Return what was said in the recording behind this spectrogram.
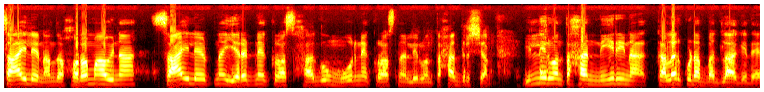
ಸಾಯಿ ಲೇನ್ ಅಂದ್ರೆ ಹೊರಮಾವಿನ ಸಾಯಿ ಲೇಔಟ್ನ ಎರಡನೇ ಕ್ರಾಸ್ ಹಾಗೂ ಮೂರನೇ ಕ್ರಾಸ್ ನಲ್ಲಿರುವಂತಹ ದೃಶ್ಯ. ಇಲ್ಲಿರುವಂತಹ ನೀರಿನ ಕಲರ್ ಕೂಡ ಬದಲಾಗಿದೆ.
